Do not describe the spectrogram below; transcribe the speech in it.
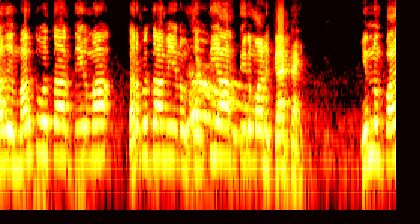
அது மருத்துவத்தால் தீர்மா? கருப்பசாமி எனும் சக்தியால் தீர்மானம் கேட்டேன். இன்னும் ப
